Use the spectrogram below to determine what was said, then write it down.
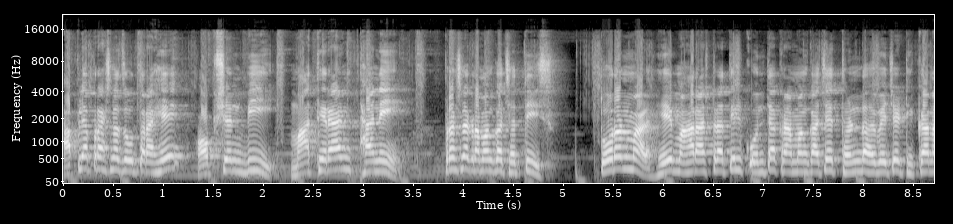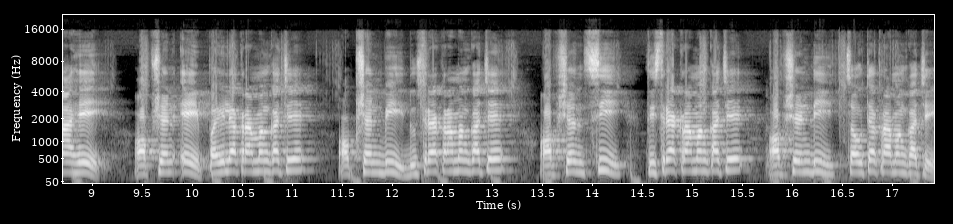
आपल्या प्रश्नाचं उत्तर आहे ऑप्शन बी माथेरान ठाणे. प्रश्न क्रमांक छत्तीस. तोरणमाळ हे महाराष्ट्रातील कोणत्या क्रमांकाचे थंड हवेचे ठिकाण आहे? ऑप्शन ए पहिल्या क्रमांकाचे. ऑप्शन बी दुसऱ्या क्रमांकाचे. ऑप्शन सी तिसऱ्या क्रमांकाचे. ऑप्शन डी चौथ्या क्रमांकाचे.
